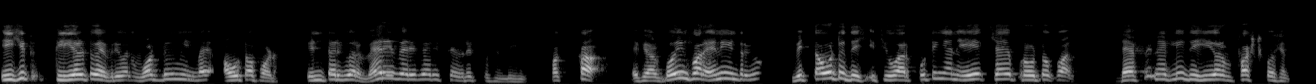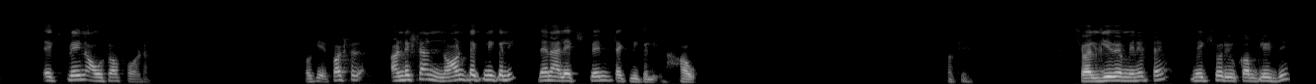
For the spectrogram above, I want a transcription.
Is it clear to everyone? What do you mean by out of order? Interviewer, very, very, very favorite question. Pakka. If you are going for any interview, without this, if you are putting an AXI protocol, definitely this is your first question. Explain out of order. Okay, first understand non-technically, then I'll explain technically how. Okay. So I'll give a minute time. Make sure you complete this.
